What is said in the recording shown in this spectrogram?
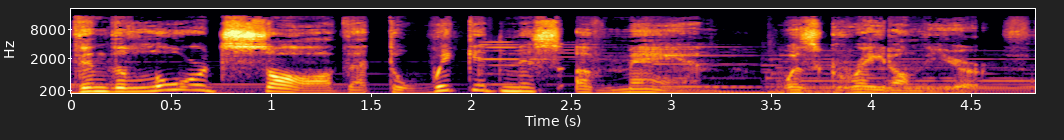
Then the Lord saw that the wickedness of man was great on the earth,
